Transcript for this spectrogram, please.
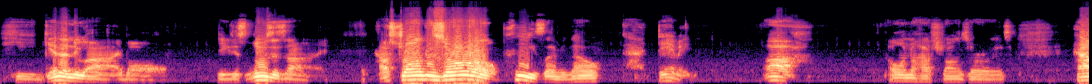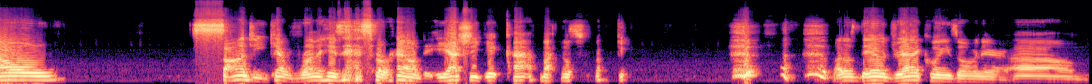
he get a new eyeball? Did he just lose his eye? How strong is Zoro? Please let me know. God damn it. Ah. I want to know how strong Zoro is. How Sanji kept running his ass around. Did he actually get caught by those fucking by those damn drag queens over there? Um,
